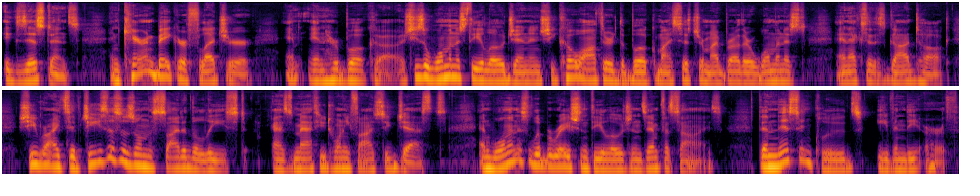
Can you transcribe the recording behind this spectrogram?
existence. And Karen Baker Fletcher in, in her book. Uh, she's a womanist theologian, and she co authored the book My Sister, My Brother, Womanist and Xodus God Talk. She writes If Jesus is on the side of the least, as Matthew 25 suggests, and womanist liberation theologians emphasize, then this includes even the earth.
